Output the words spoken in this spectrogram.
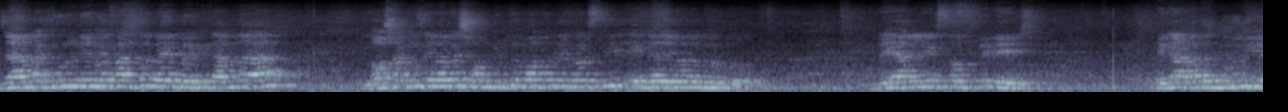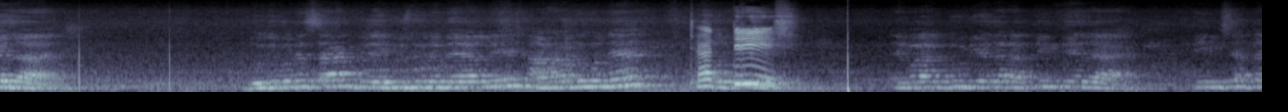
যে আমরা গুণ নিয়মের মাধ্যমে বের করি, কিন্তু আমরা লসাগু যেভাবে সংক্ষিপ্ত পদ্ধতি করছি, এটা এভাবে করব। বিয়াল্লিশ ছত্রিশ, এটা আমাদের দুই দিয়ে যায়। দুই দুগুণে চার, দুই একুশ দুগুণে বিয়াল্লিশ, আঠারো দুগুণে ছত্রিশ। এবার দুই দিয়ে যায় না তিন দিয়ে যায়। তিন সাথে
